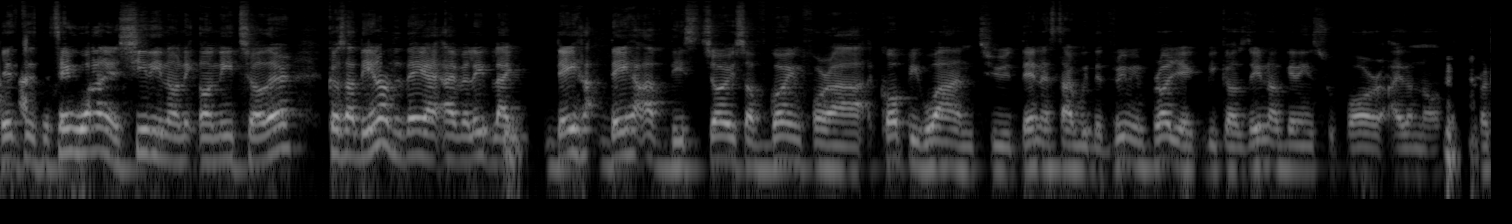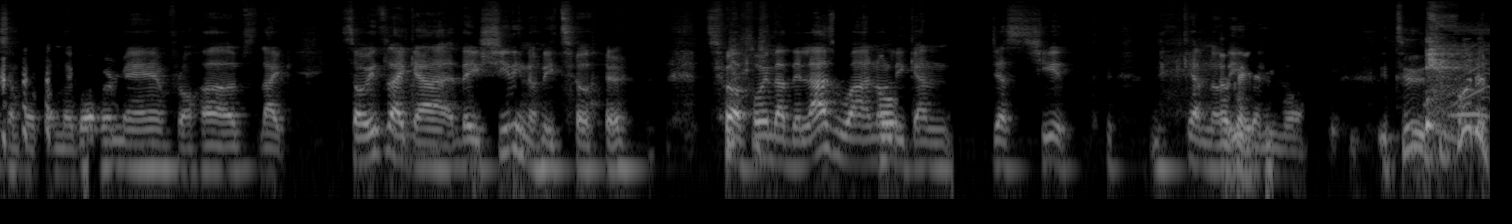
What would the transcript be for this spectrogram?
it's the same one and cheating on on each other. Because at the end of the day, I, I believe like they ha- they have this choice of going for a copy one to then start with the dreaming project because they're not getting support. I don't know, for example, from the government, from hubs, like so. It's like uh, they cheating on each other to a point that the last one only can just cheat they cannot okay. eat anymore. To, to put it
